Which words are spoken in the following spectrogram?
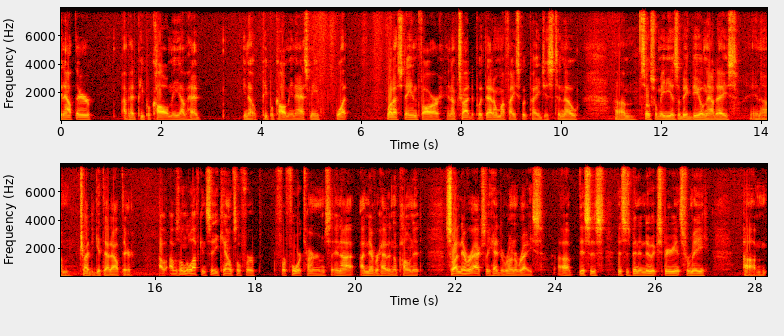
been out there. I've had people call me. I've had, you know, people call me and ask me what what I stand for, and I've tried to put that on my Facebook pages to know um, social media is a big deal nowadays, and um, tried to get that out there. I, I, was on the Lufkin City Council for for four terms, and I, I never had an opponent, so I never actually had to run a race. Uh, this is this has been a new experience for me. Um,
